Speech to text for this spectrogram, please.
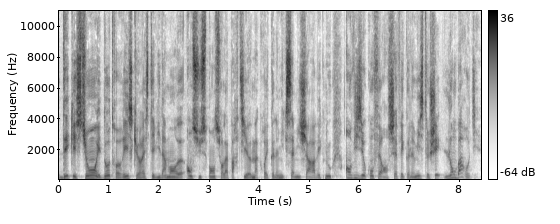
des questions et d'autres risques restent évidemment euh, en suspens sur la partie euh, macroéconomique. Samy Char avec nous en visioconférence, chef économiste chez Lombard Odier.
